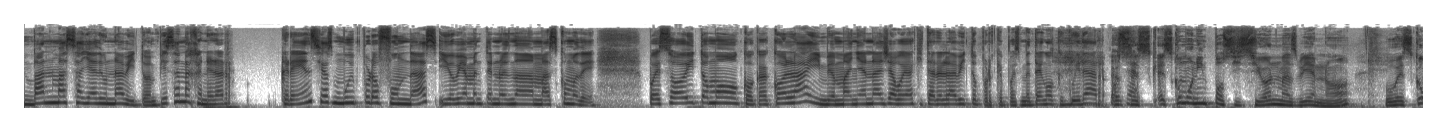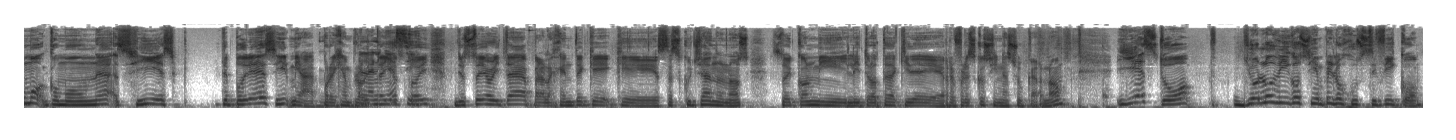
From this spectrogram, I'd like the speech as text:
van más allá de un hábito, empiezan a generar creencias muy profundas y obviamente no es nada más como de, pues hoy tomo Coca-Cola y mañana ya voy a quitar el hábito porque pues me tengo que cuidar. O, sea, es, como una imposición más bien, ¿no? O es como, como una, sí, es, te podría decir, mira, por ejemplo, ahorita yo estoy, yo estoy ahorita, para la gente que, que está escuchándonos, estoy con mi litrote de aquí de refresco sin azúcar, ¿no? Y esto, yo lo digo siempre y lo justifico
